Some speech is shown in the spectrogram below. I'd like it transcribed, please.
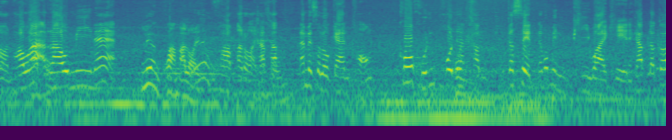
นอน เพราะว่าครับผม เรามีแน่เรื่องความอร่อย เรื่องความอร่อยครับนะครับผมนั่นเป็นสโลแกนของโคขุนพลคำเกษตรนวมินทร์ PYK นะครับแล้วก็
